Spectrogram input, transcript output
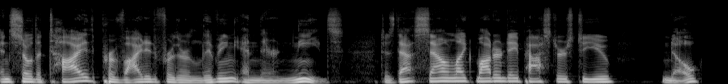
And so the tithe provided for their living and their needs. Does that sound like modern day pastors to you? No.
